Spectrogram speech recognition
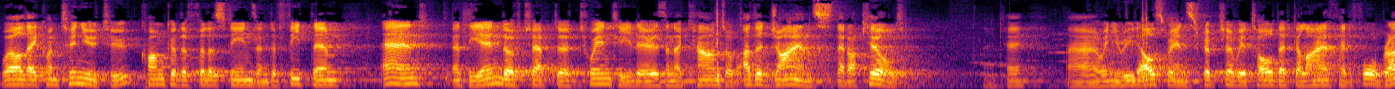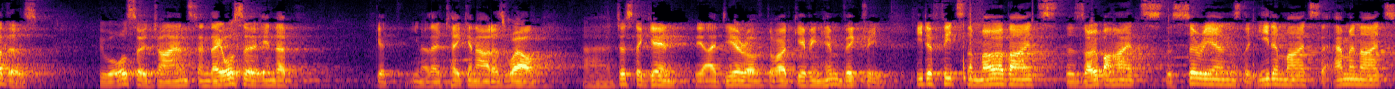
Well, they continue to conquer the Philistines and defeat them and at the end of chapter 20, there is an account of other giants that are killed. Okay? Uh, when you read elsewhere in scripture, we're told that Goliath had four brothers who were also giants, and they also end up get, you know, they're taken out as well. Uh, just again, the idea of God giving him victory. He defeats the Moabites, the Zobahites, the Syrians, the Edomites, the Ammonites.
